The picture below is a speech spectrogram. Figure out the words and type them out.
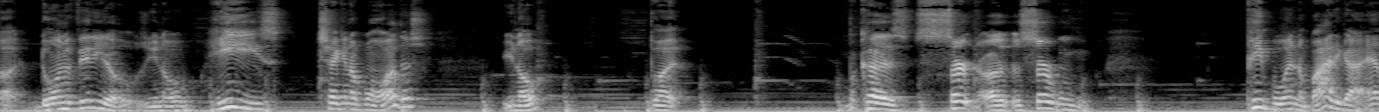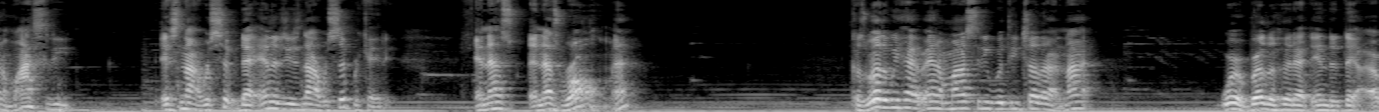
uh, doing the videos, you know, he's checking up on others, you know, but because certain uh, certain people in the body got animosity, it's not recip that energy is not reciprocated, and that's and that's wrong, man. Because whether we have animosity with each other or not, we're a brotherhood at the end of the day. Uh,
